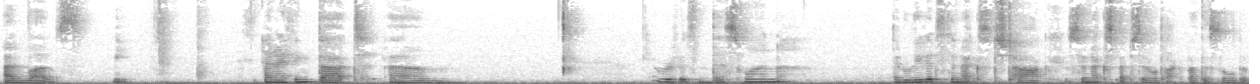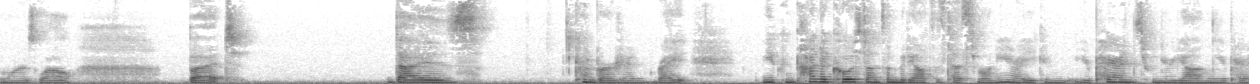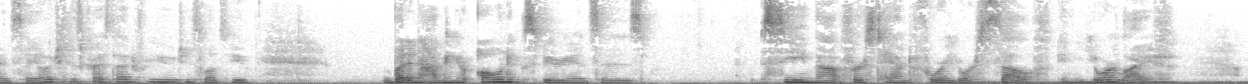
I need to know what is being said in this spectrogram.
and loves me. And I think that, um, remember if it's in this one. I believe it's the next talk. So, next episode, we'll talk about this a little bit more as well. But that is conversion, right? You can kind of coast on somebody else's testimony, right? You can, your parents, when you're young, your parents say, Oh, Jesus Christ died for you, Jesus loves you. But in having your own experiences, seeing that firsthand for yourself in your life,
